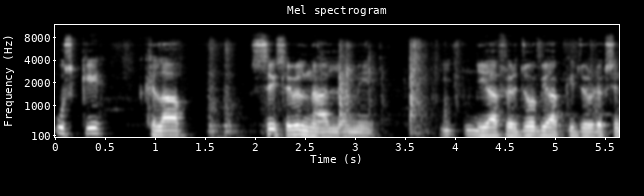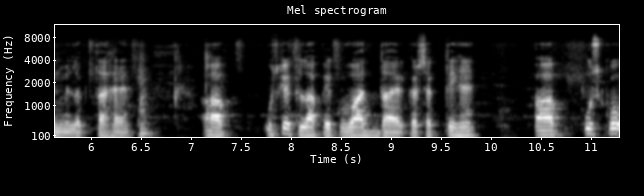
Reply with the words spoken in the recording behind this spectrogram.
उसके खिलाफ से सिविल न्यायालय में या फिर जो भी आपकी जोडिक्शन में लगता है, आप उसके खिलाफ एक वाद दायर कर सकते हैं आप उसको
